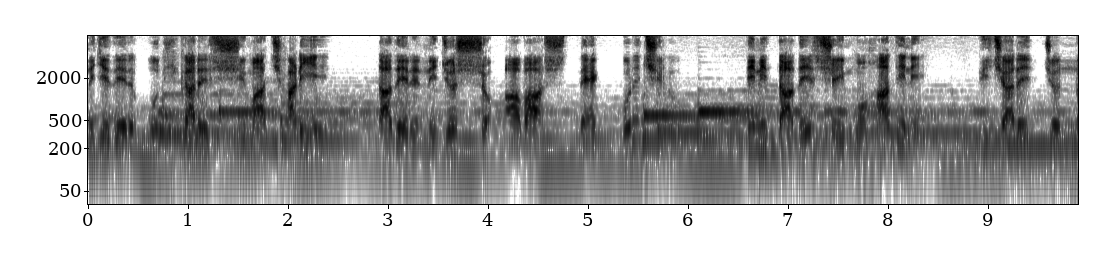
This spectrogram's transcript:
নিজেদের অধিকারের সীমা ছাড়িয়ে তাদের নিজস্ব আবাস ত্যাগ করেছিল, তিনি তাদের সেই মহাদিনে বিচারের জন্য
